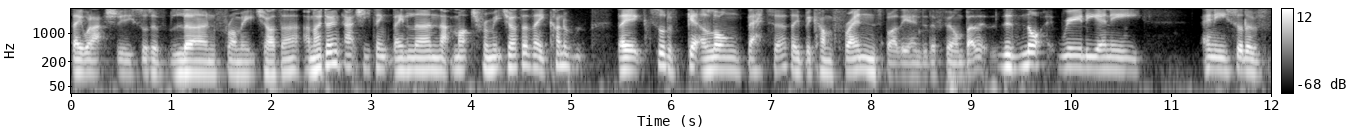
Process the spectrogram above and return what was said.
they will actually sort of learn from each other. And I don't actually think they learn that much from each other. They kind of they sort of get along better. They become friends by the end of the film, but there's not really any any sort of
